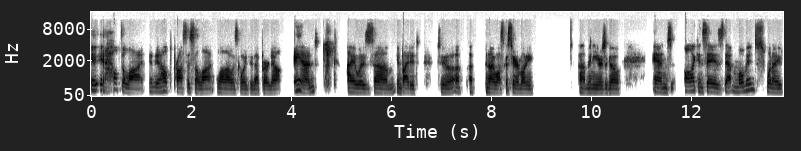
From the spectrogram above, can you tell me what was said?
it, it helped a lot, and it helped process a lot while I was going through that burnout. And I was um, invited to a, a, an ayahuasca ceremony uh, many years ago. And all I can say is that moment when I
